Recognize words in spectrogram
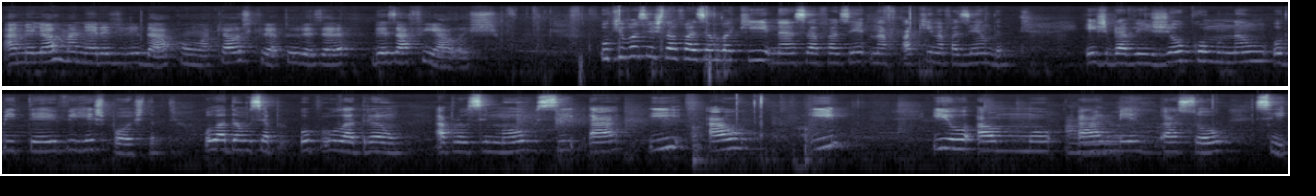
a melhor maneira de lidar com aquelas criaturas era desafiá-las. O que você está fazendo aqui nessa fazenda, aqui na fazenda? Esbravejou como não obteve resposta. O ladrão, se, o ladrão aproximou-se a e ao e e o ameaçou-se.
